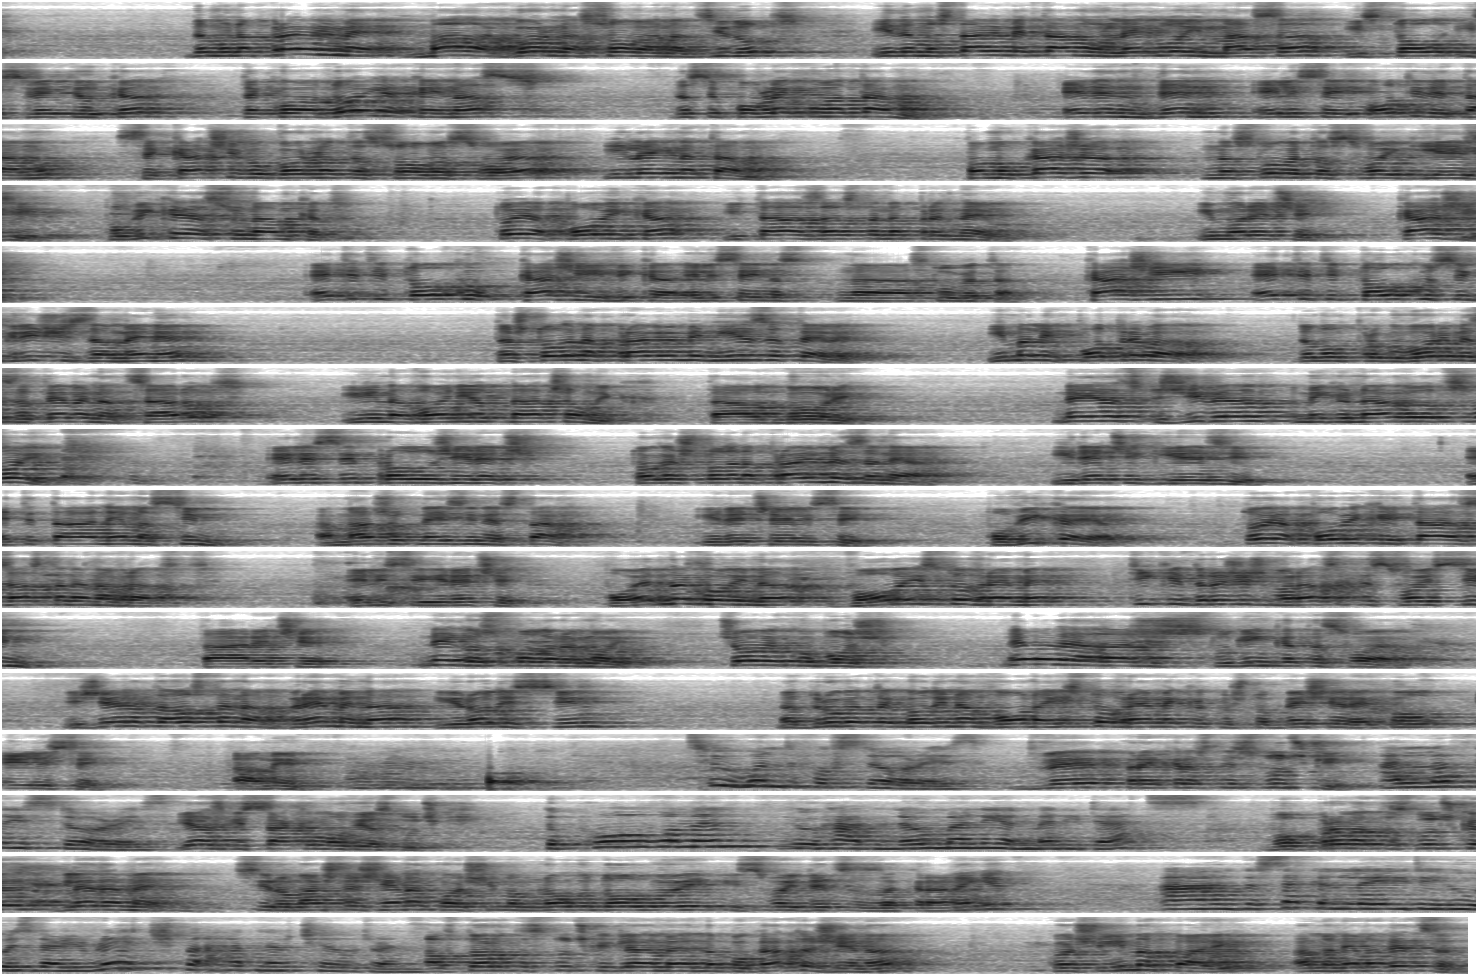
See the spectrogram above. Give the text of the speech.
Да му направиме мала горна сова над зидот и да му ставиме таму легло и маса и стол и светилка, та кога дојга кај нас да се повлекува таму. Еден ден Елисеј отиде таму, се качи во горната сова своја и легна таму. Па му кажа на слугата свој Гиези, повика ја сунамката. Тој ја повика и таа застана пред него. И му рече, кажи, ете ти толку, кажи, вика Елисей на, на слугата, кажи, ете ти толку се грижиш за мене, та што да направиме ние за тебе? Има ли потреба да му проговориме за тебе на царот или на војниот началник? Таа одговори, не јас живеам меѓу народот свој. Елисеј продолжи реч. рече, тогаш што да направиме за неа? И рече Гиези, ете таа нема син, а мажот нејзин е стар. И рече Елисей. повика ја. Тој ја повика и таа застана на вратата. Елисей рече, по една година, во ова исто време, ти ќе држиш во рацете свој син. Таа рече, не господаре мој, човеку Божи, нема да ја лажиш слугинката своја. И жената остана бремена и роди син на другата година во она исто време како што беше рекол Елисеј. Амин. Two wonderful stories. Две прекрасни случки. I love these stories. Јас ги сакам овие случки. The poor woman who had no money and many debts, Во првата случка гледаме сиромашна жена која што има многу долгови и своји деца за хранење, and the second lady who was very rich but had no children. а втората случка гледаме една богата жена која што има пари, ама нема деца.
